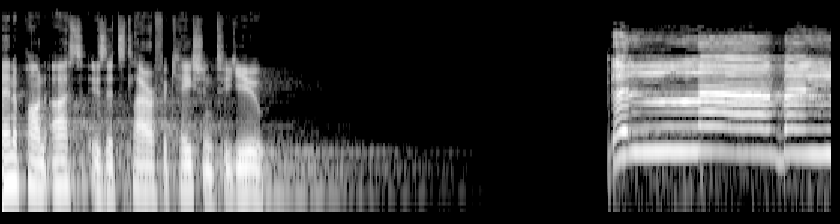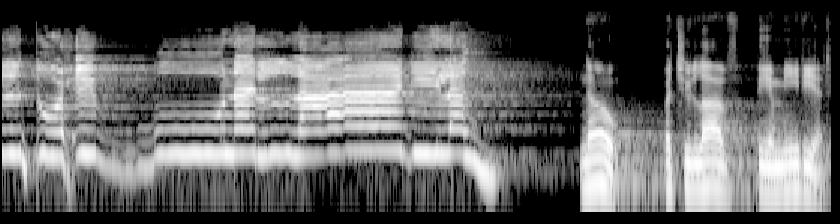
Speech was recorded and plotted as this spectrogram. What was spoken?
Then upon us is its clarification to you. No, but you love the immediate.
